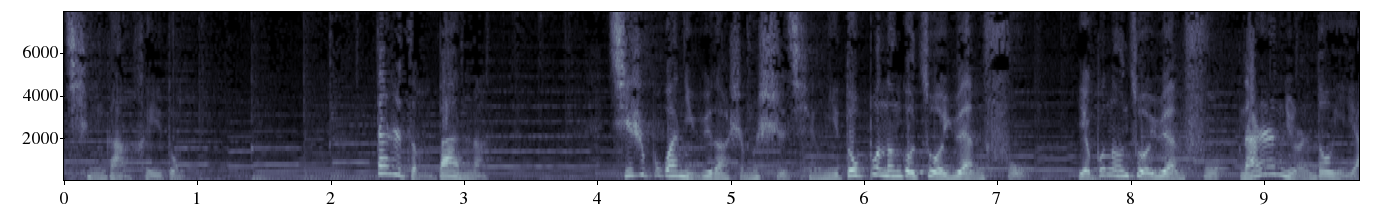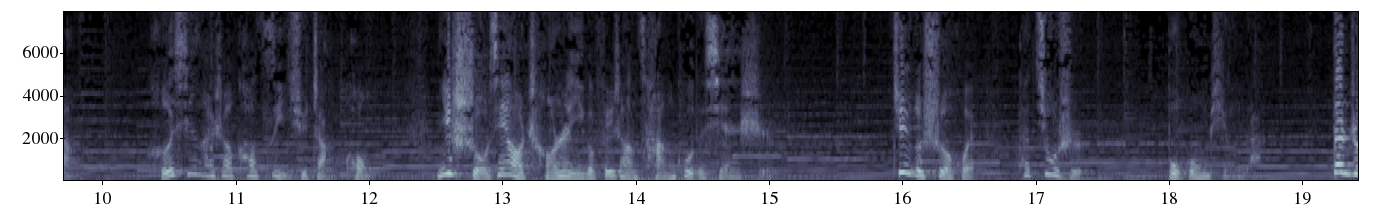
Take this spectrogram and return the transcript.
情感黑洞。但是怎么办呢？其实不管你遇到什么事情，你都不能够做怨妇，也不能做怨夫，男人女人都一样，核心还是要靠自己去掌控。你首先要承认一个非常残酷的现实，这个社会它就是不公平的，但这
